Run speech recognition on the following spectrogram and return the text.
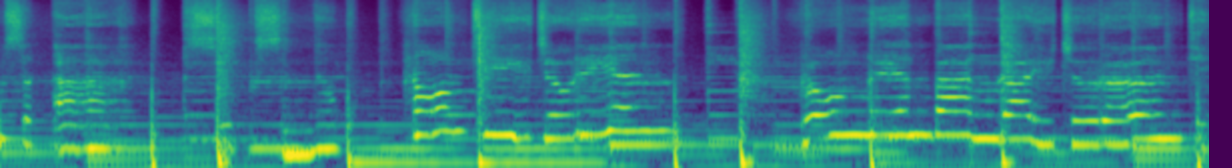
ำสะอาด สุขสนุก พร้อมที่จะเรียน โรงเรียนบ้านไร่เจริญที่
